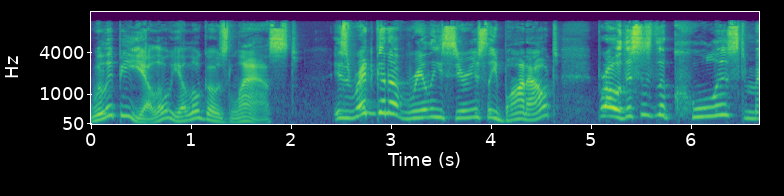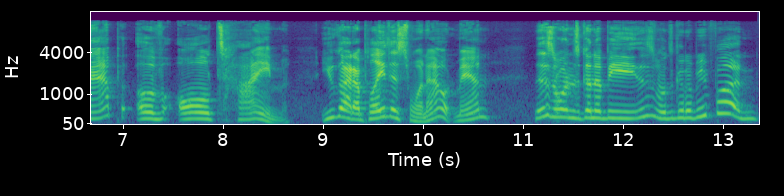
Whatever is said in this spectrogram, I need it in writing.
Will it be yellow? Yellow goes last. Is red gonna really seriously bot out? Bro, this is the coolest map of all time. You gotta play this one out, man. This one's gonna be this one's gonna be fun.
